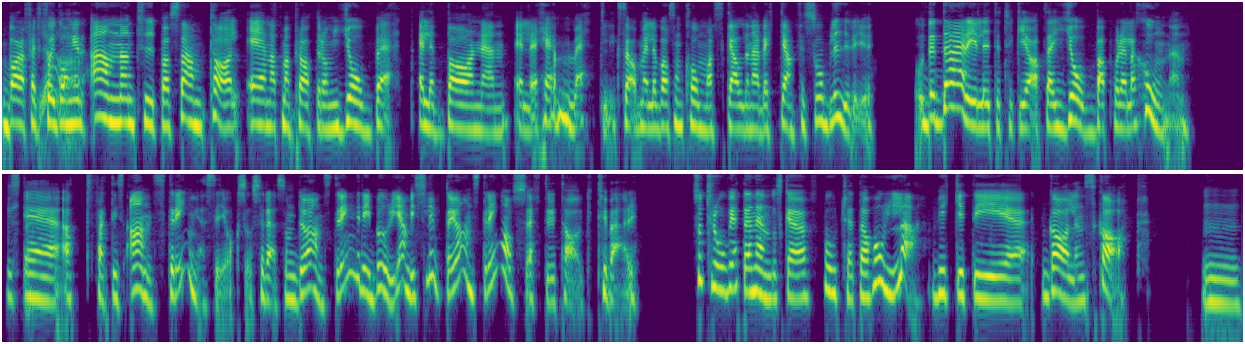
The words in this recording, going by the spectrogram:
Bara för att ja. få igång en annan typ av samtal än att man pratar om jobbet eller barnen eller hemmet. Liksom, eller vad som komma skall den här veckan. För så blir det ju. Och det där är lite, tycker jag, att här, jobba på relationen. Eh, att faktiskt anstränga sig också. Sådär som du ansträngde dig i början. Vi slutar ju anstränga oss efter ett tag, tyvärr. Så tror vi att den ändå ska fortsätta hålla, vilket är galenskap. Mm,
